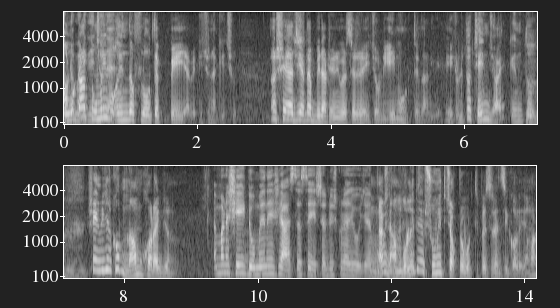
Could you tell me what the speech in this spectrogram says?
ওটা তুমি ইন দ্য ফ্লোতে পেয়ে যাবে কিছু না কিছু। সে আজকে একটা বিরাট ইউনিভার্সিটির এইচওডি এই মুহূর্তে দাঁড়িয়ে। এইচওডি তো চেঞ্জ হয় কিন্তু সে ইংরেজির খুব নাম করা একজন। মানে সেই ডোমেনে এসে আস্তে আস্তে এস্টাবলিশ করে আজ ওই জায়গায় আমি নাম বলে দিই সুমিত চক্রবর্তী প্রেসিডেন্সি কলেজ আমার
